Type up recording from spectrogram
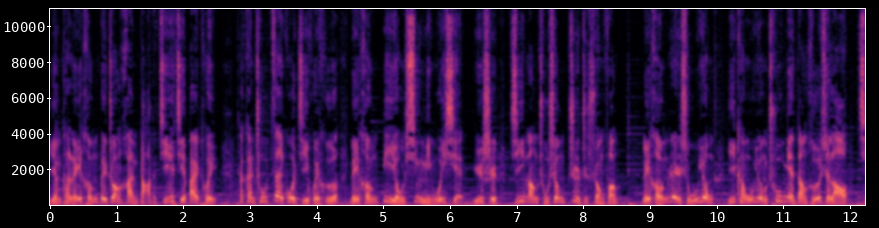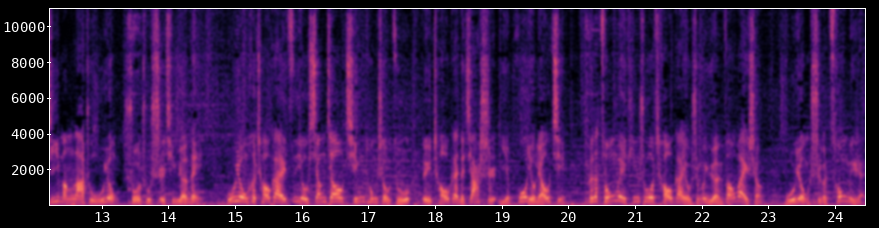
眼看雷横被壮汉打得节节败退，他看出再过几回合，雷横必有性命危险，于是急忙出声制止双方。雷横认识吴用，一看吴用出面当和事佬，急忙拉住吴用，说出事情原委。吴用和晁盖自幼相交，情同手足，对晁盖的家世也颇有了解。可他从未听说晁盖有什么远方外甥。吴用是个聪明人，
